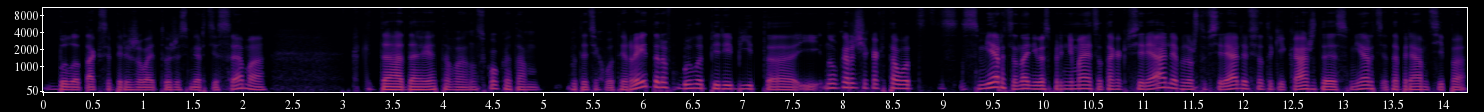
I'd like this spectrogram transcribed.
было так сопереживать той же смерти Сэма, когда до этого, ну, сколько там вот этих вот и рейдеров было перебито, и, ну, короче, как-то вот смерть, она не воспринимается так, как в сериале, потому что в сериале все-таки каждая смерть — это прям типа,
